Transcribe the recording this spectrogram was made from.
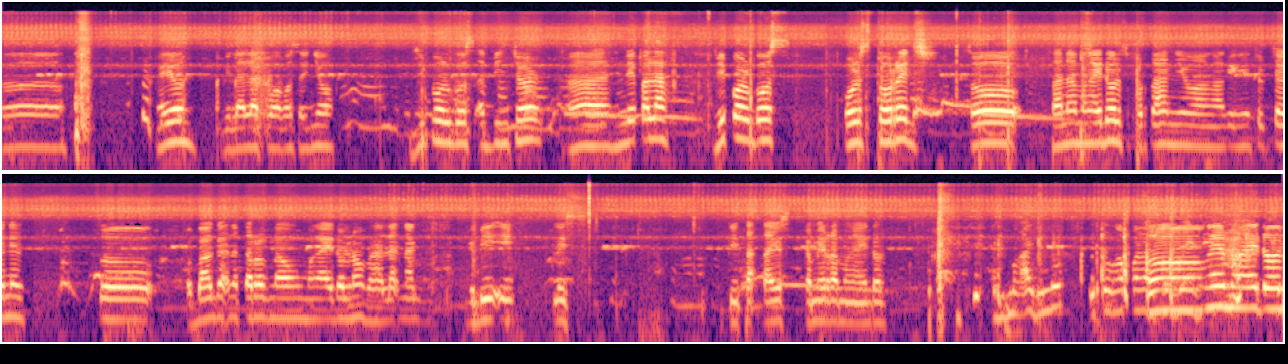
Ah, ngayon, kilala po ako sa inyo. G4 Ghost Adventure. Ah, hindi pala. G4 Ghost Full Storage. So, sana mga idol, suportahan niyo ang aking YouTube channel. So, pabaga na tarog na mga idol, no? Bahala nag gabi eh. Please. Kita tayo sa camera mga idol. Ay, mga idol, no? ito nga pala. Bren. ngayon mga idol,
